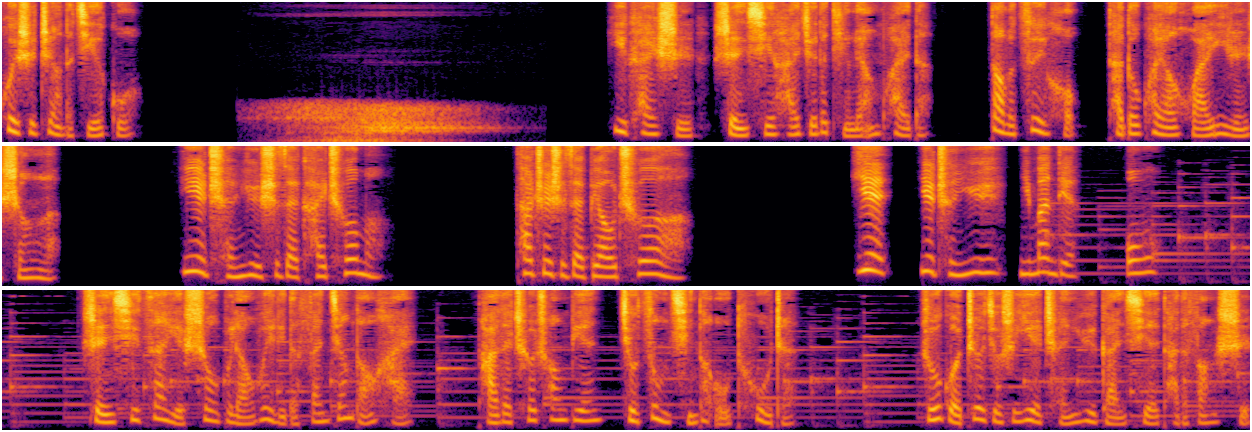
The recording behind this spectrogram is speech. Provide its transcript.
会是这样的结果。一开始，沈西还觉得挺凉快的，到了最后，他都快要怀疑人生了。叶晨玉是在开车吗？他这是在飙车啊！叶叶晨玉，你慢点哦！沈西再也受不了胃里的翻江倒海，趴在车窗边就纵情的呕吐着。如果这就是叶晨玉感谢他的方式，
